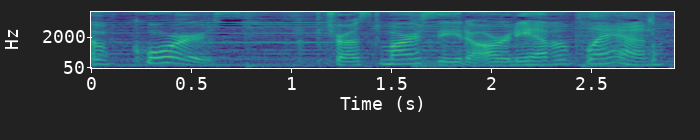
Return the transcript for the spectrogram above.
of course. Trust Marcy to already have a plan.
